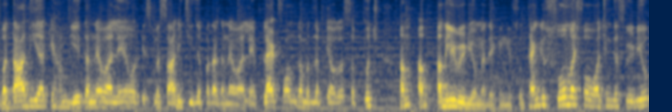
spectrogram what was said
बता दिया कि हम ये करने वाले हैं और इसमें सारी चीज़ें पता करने वाले हैं। प्लेटफॉर्म का मतलब क्या होगा? सब कुछ हम अब अगली वीडियो में देखेंगे। So thank you so much for watching this video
